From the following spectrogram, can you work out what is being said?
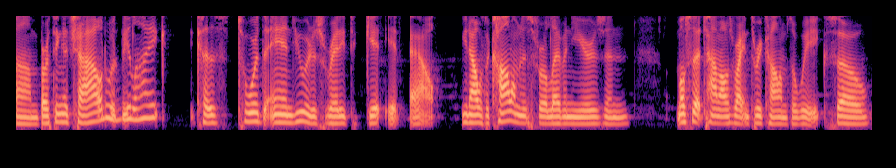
um, birthing a child would be like. Because toward the end, you were just ready to get it out. You know, I was a columnist for 11 years, and most of that time I was writing three columns a week. So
